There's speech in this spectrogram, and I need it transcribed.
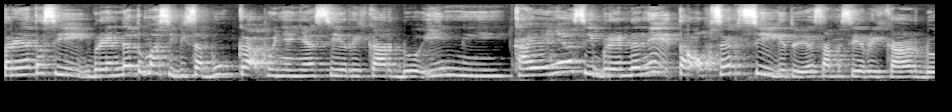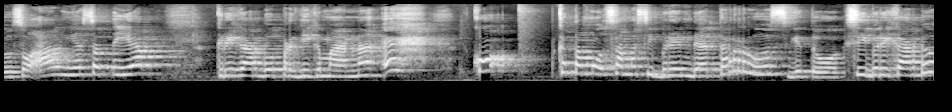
ternyata si Brenda tuh masih bisa buka punyanya si Ricardo ini. Kayaknya si Brenda nih terobsesi gitu ya sama si Ricardo. Soalnya setiap Ricardo pergi ke mana, eh kok ketemu sama si Brenda terus gitu. Si Ricardo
